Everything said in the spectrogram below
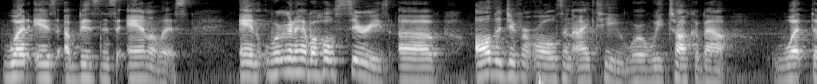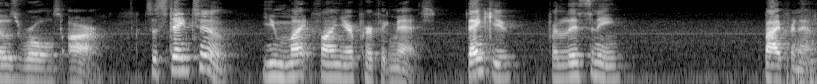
what is a business analyst. And we're going to have a whole series of all the different roles in IT where we talk about what those roles are. So stay tuned. You might find your perfect match. Thank you for listening. Bye for now.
